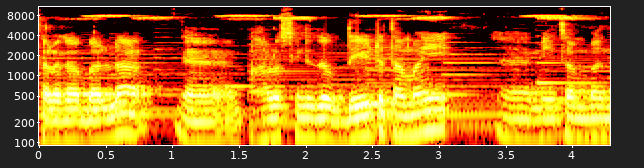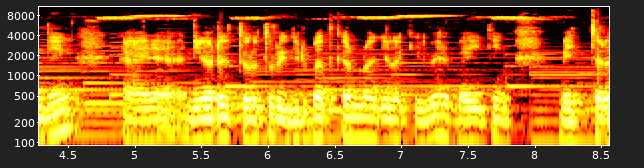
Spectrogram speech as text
සලකා බල්ලා පහළොස්සිනිද උදේට තමයි මේ සම්බන්ධයෙන් නිවට තොරතුර ඉදිරිපත් කරනවා කියලා කිව හැබැයිතින් මෙච්චර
